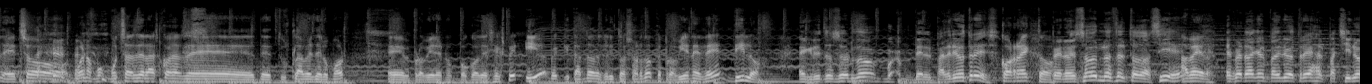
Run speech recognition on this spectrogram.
de hecho, bueno, mu- muchas de las cosas de, de tus claves del humor eh, provienen un poco de Shakespeare y eh, quitando el grito sordo que proviene de Dilo. El grito sordo del Padrino 3. Correcto. Pero eso no es del todo así, ¿eh? A ver. Es verdad que el Padrino 3 al Pacino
